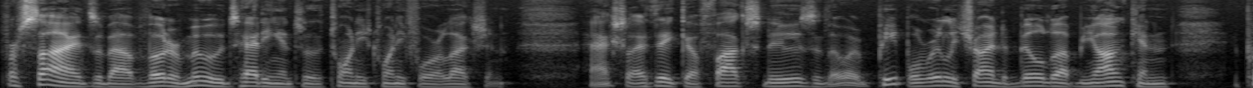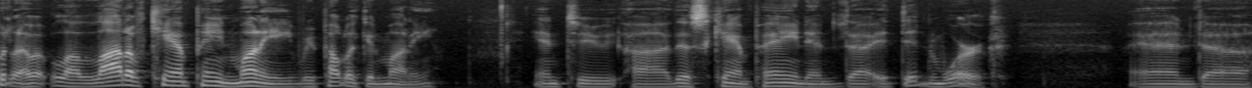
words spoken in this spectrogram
for signs about voter moods heading into the 2024 election. Actually, I think uh, Fox News and there were people really trying to build up Youngkin, put a, a lot of campaign money, Republican money, into uh, this campaign, and uh, it didn't work. And uh,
